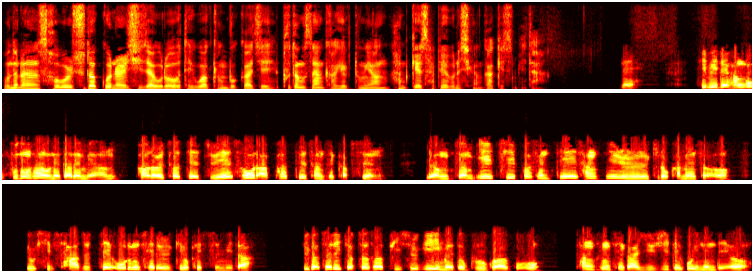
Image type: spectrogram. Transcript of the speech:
오늘은 서울 수도권을 시작으로 대구와 경북까지 부동산 가격 동향 함께 살펴보는 시간 갖겠습니다. 네. 11일 한국부동산원에 따르면 8월 첫째 주에 서울 아파트 전세값은 0.17%의 상승률을 기록하면서 64주째 오름세를 기록했습니다. 휴가철이 겹쳐서 비수기임에도 불구하고 상승세가 유지되고 있는데요.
